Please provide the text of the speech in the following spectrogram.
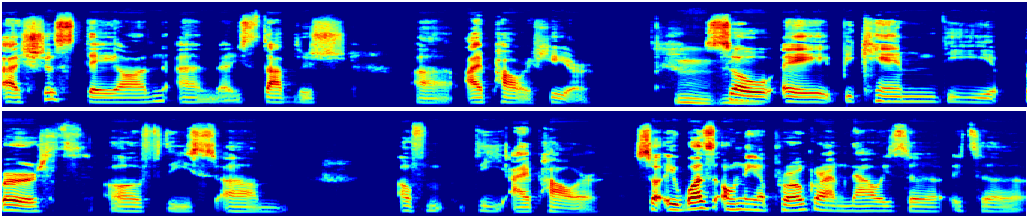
I should stay on and establish uh, iPower here. Mm, mm. So it became the birth of these um, of the iPower. So it was only a program. Now it's a it's a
